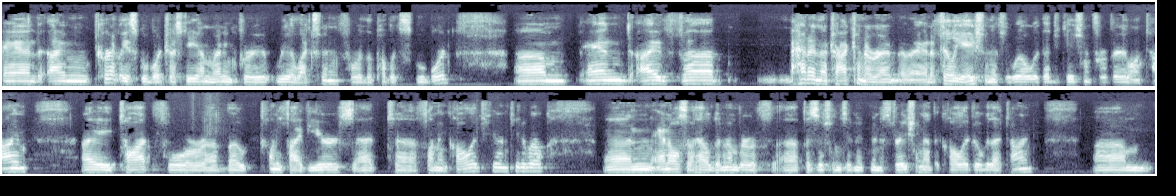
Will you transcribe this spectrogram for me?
and I'm currently a school board trustee. I'm running for re-election for the public school board, um, and I've uh, had an attraction or an, an, affiliation, if you will, with education for a very long time. I taught for about 25 years at uh, Fleming College here in Peterborough, and and also held a number of uh, positions in administration at the college over that time. Um,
